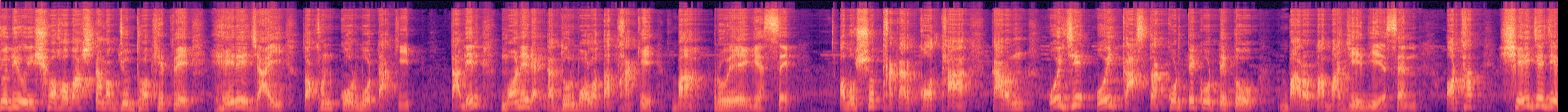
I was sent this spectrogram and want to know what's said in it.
যদি ওই সহবাস নামক যুদ্ধক্ষেত্রে হেরে যাই, তখন করবোটা কি? তাদের মনের একটা দুর্বলতা থাকে বা রয়ে গেছে। অবশ্য থাকার কথা, কারণ ওই যে ওই কাজটা করতে করতে তো বারোটা বাজিয়ে দিয়েছেন। অর্থাৎ সেই যে যে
